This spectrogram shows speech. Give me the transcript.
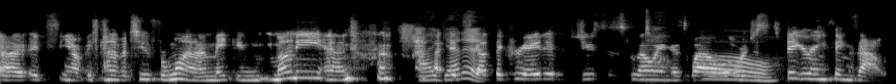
uh, it's you know it's kind of a two for one. I'm making money and I get it's it. got the creative juices flowing as well, or Oh. just figuring things out.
